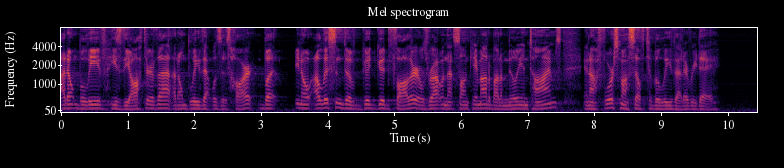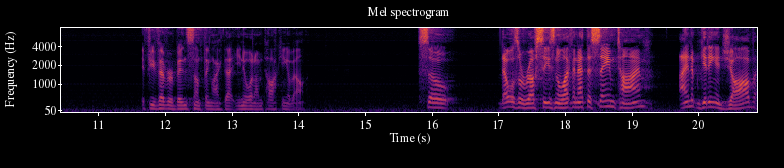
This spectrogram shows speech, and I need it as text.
I don't believe he's the author of that. I don't believe that was his heart. But, you know, I listened to Good, Good Father. It was right when that song came out about a million times. And I force myself to believe that every day. If you've ever been something like that, you know what I'm talking about. So that was a rough season of life. And at the same time, I end up getting a job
